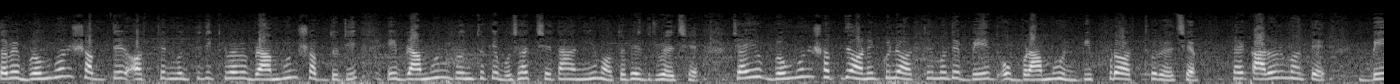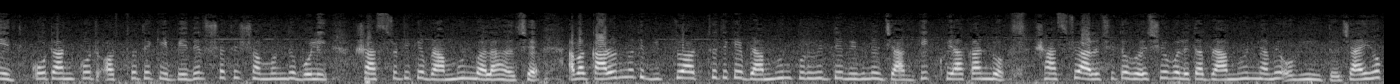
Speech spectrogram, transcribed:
তবে ব্রাহ্মণ শব্দের অর্থের মধ্যে দিয়ে কীভাবে ব্রাহ্মণ শব্দটি এই ব্রাহ্মণ গ্রন্থকে বোঝাচ্ছে তা নিয়ে মতভেদ রয়েছে। যাই হোক ব্রাহ্মণ শব্দে অনেকগুলি অর্থের মধ্যে বেদ ও ব্রাহ্মণ বিপ্র অর্থ রয়েছে। তাই কারোর মতে বেদ কোট আনকোট অর্থ থেকে বেদের সাথে সম্বন্ধ বলি শাস্ত্রটিকে ব্রাহ্মণ বলা হয়েছে। আবার কারোর মতে বিপ্র অর্থ থেকে ব্রাহ্মণ পুরোহিতদের বিভিন্ন যাজ্ঞিক ক্রিয়াকাণ্ড শাস্ত্রে আলোচিত হয়েছে বলে তা ব্রাহ্মণ নামে অভিহিত। যাই হোক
